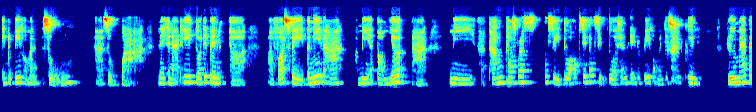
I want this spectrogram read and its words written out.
เอนโทรปีของมันสูงนะสูงกว่า ในขณะที่ตัวที่เป็นฟอสเฟตตัวนี้นะคะมีอะตอมเยอะนะคะมีทั้งฟอสฟอรัสทั้ง 4 ตัวออกซิเจนทั้ง 10 ตัวฉะนั้นเอนโทรปีของมันจะสูงขึ้น หรือแม้แต่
